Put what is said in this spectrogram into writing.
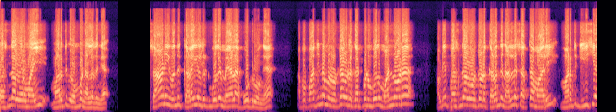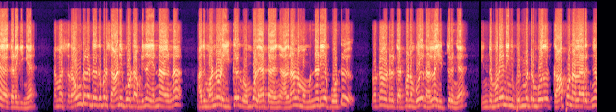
பசுந்தால் உரமாகி மரத்துக்கு ரொம்ப நல்லதுங்க. சாணி வந்து களைகள் இருக்கும்போதே மேலே போட்டுருவோங்க. அப்போ பார்த்தீங்கன்னா நம்ம ரொட்டாவட்டில் கட் பண்ணும்போது மண்ணோட அப்படியே பசுந்தால் உரத்தோட கலந்து நல்ல சத்தா மாறி மரத்துக்கு ஈஸியாக கிடைக்குங்க. நம்ம ரவுண்டு கட்டினதுக்கப்புறம் சாணி போட்டோம் அப்படின்னா என்ன ஆகுன்னா அது மண்ணோட இக்கிறதுக்கு ரொம்ப லேட் ஆகுங்க. அதனால நம்ம முன்னாடியே போட்டு ரொட்டாவேட்டர் கட் பண்ணும்போது நல்லா இத்துருங்க. இந்த முறையை நீங்க பின்பற்றும் போது காப்பும் நல்லா இருக்குங்க.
